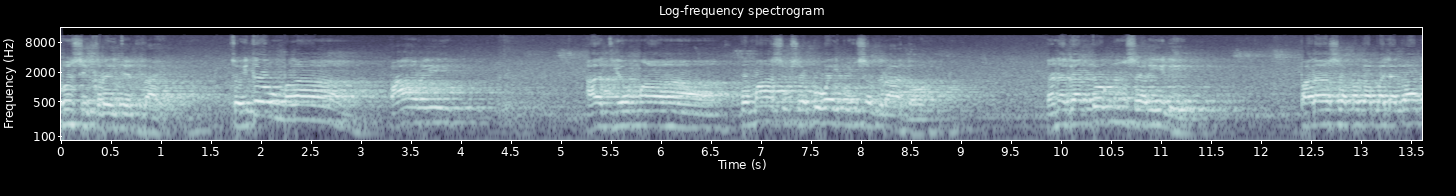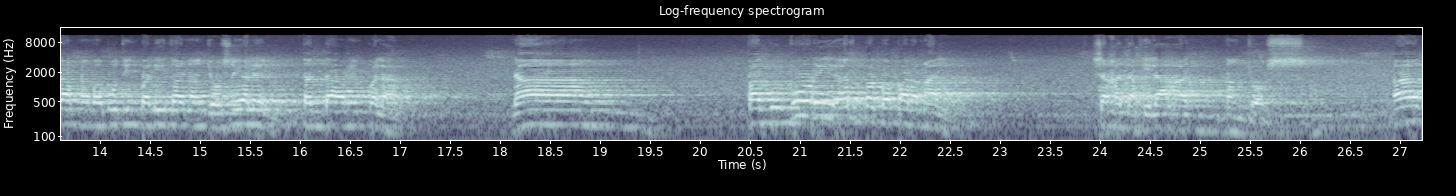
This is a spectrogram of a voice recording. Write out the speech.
consecrated life. So ito yung mga pare at yung mga pumasok sa buhay kong sagrado na nagandog ng sarili para sa pagkapalaganap ng mabuting balita ng Diyos ay alin, tanda rin pala na pagpupuri at pagpaparangal sa kadakilaan ng Diyos. At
